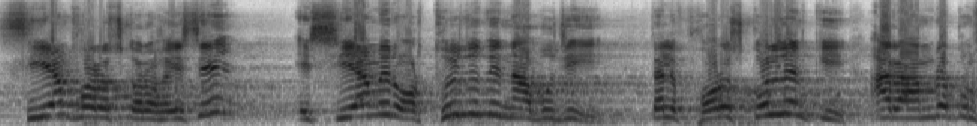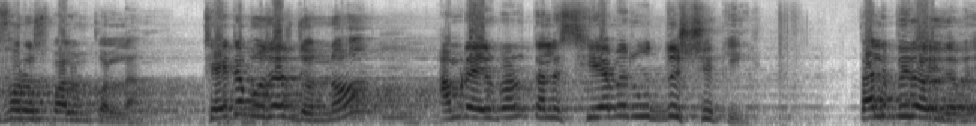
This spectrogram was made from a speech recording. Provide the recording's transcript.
সিয়াম ফরজ করা হয়েছে, এই সিয়ামের অর্থই যদি না বুঝি, তাহলে ফরজ করলেন কি? আর আমরা কোন ফরজ পালন করলাম? সেইটা বোঝার জন্য আমরা এরপর তাহলে সিয়ামের উদ্দেশ্য কি? তাহলে বের হয়ে যাবে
